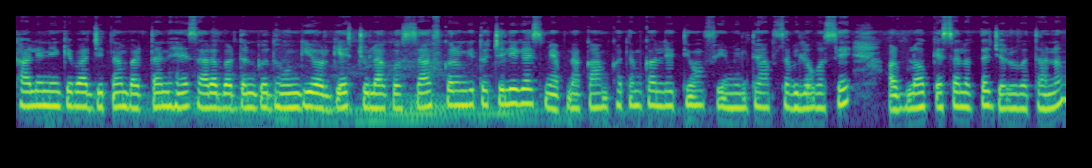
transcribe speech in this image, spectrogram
खा लेने के बाद जितना बर्तन है, सारा बर्तन को धोंगी और गैस चूल्हा को साफ़ करूँगी। तो चलिए इसमें अपना काम ख़त्म कर लेती हूँ। फिर मिलती हूँ आप सभी लोगों से। और ब्लॉग कैसा लगता है, ज़रूर बताना।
